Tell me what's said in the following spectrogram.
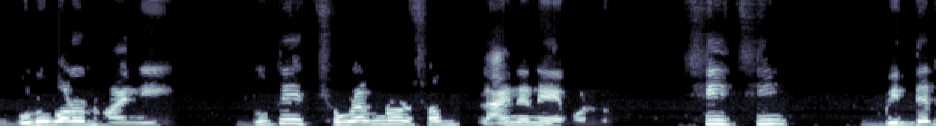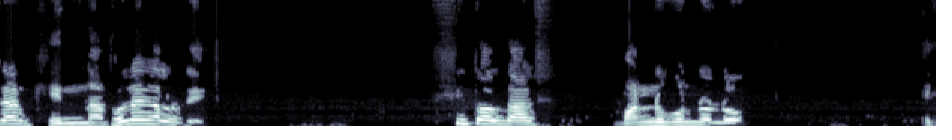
গুরুবরণ হয়নি দুতে ছোকরাগুলো সব লাইনে নিয়ে পড়ল। ছি ছি, বিদ্যেটার ঘেন্না ধলে গেল রে। শীতল দাস মান্যগণ্য লোক, এই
